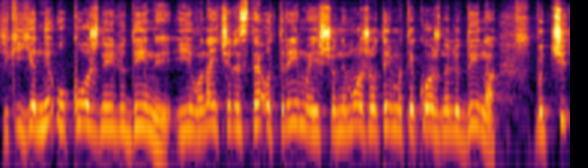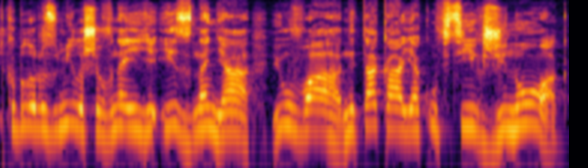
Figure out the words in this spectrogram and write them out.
які є не у кожної людини. І вона й через те отримує, що не може отримати кожна людина. Бо чітко було розуміло, що в неї є і знання, і увага, не така, як у всіх жінок.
